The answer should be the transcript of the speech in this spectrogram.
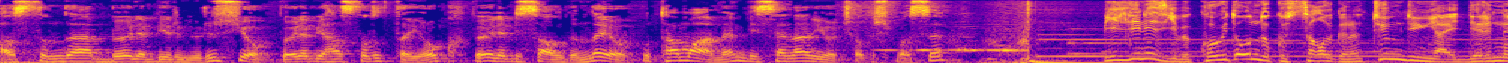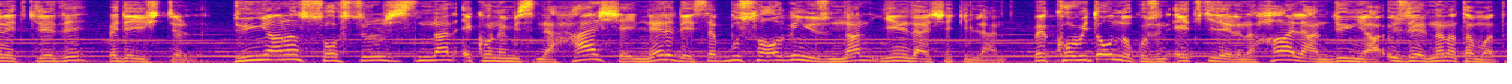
Aslında böyle bir virüs yok, böyle bir hastalık da yok, böyle bir salgın da yok. Bu tamamen bir senaryo çalışması. Bildiğiniz gibi Covid-19 salgını tüm dünyayı derinden etkiledi ve değiştirdi. Dünyanın sosyolojisinden ekonomisine her şey neredeyse bu salgın yüzünden yeniden şekillendi. Ve Covid-19'un etkilerini halen dünya üzerinden atamadı.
